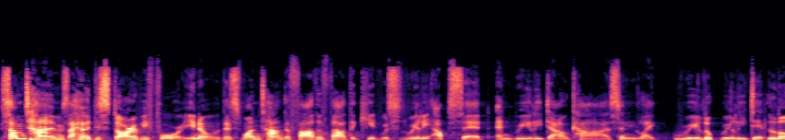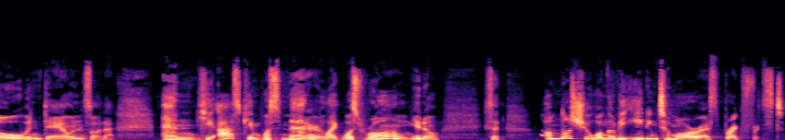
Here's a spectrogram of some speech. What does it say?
sometimes I heard this story before. You know, this one time the father found the kid was really upset and really downcast and like really looked really low and down and so that. And he asked him, "What's the matter? Like, what's wrong?" You know, he said, "I'm not sure what I'm going to be eating tomorrow as breakfast."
